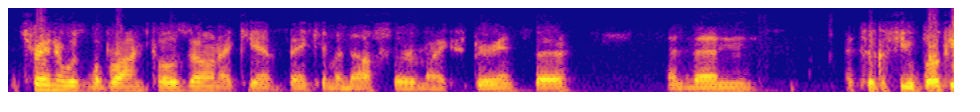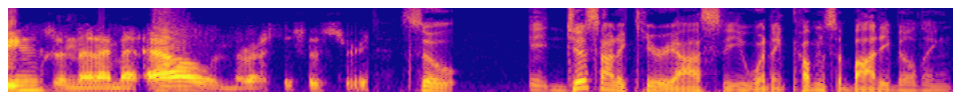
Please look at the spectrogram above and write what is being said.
the trainer was LeBron Cozone. I can't thank him enough for my experience there. And then I took a few bookings, and then I met Al, and the rest is history. So, it, just out of curiosity, when it comes to bodybuilding,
